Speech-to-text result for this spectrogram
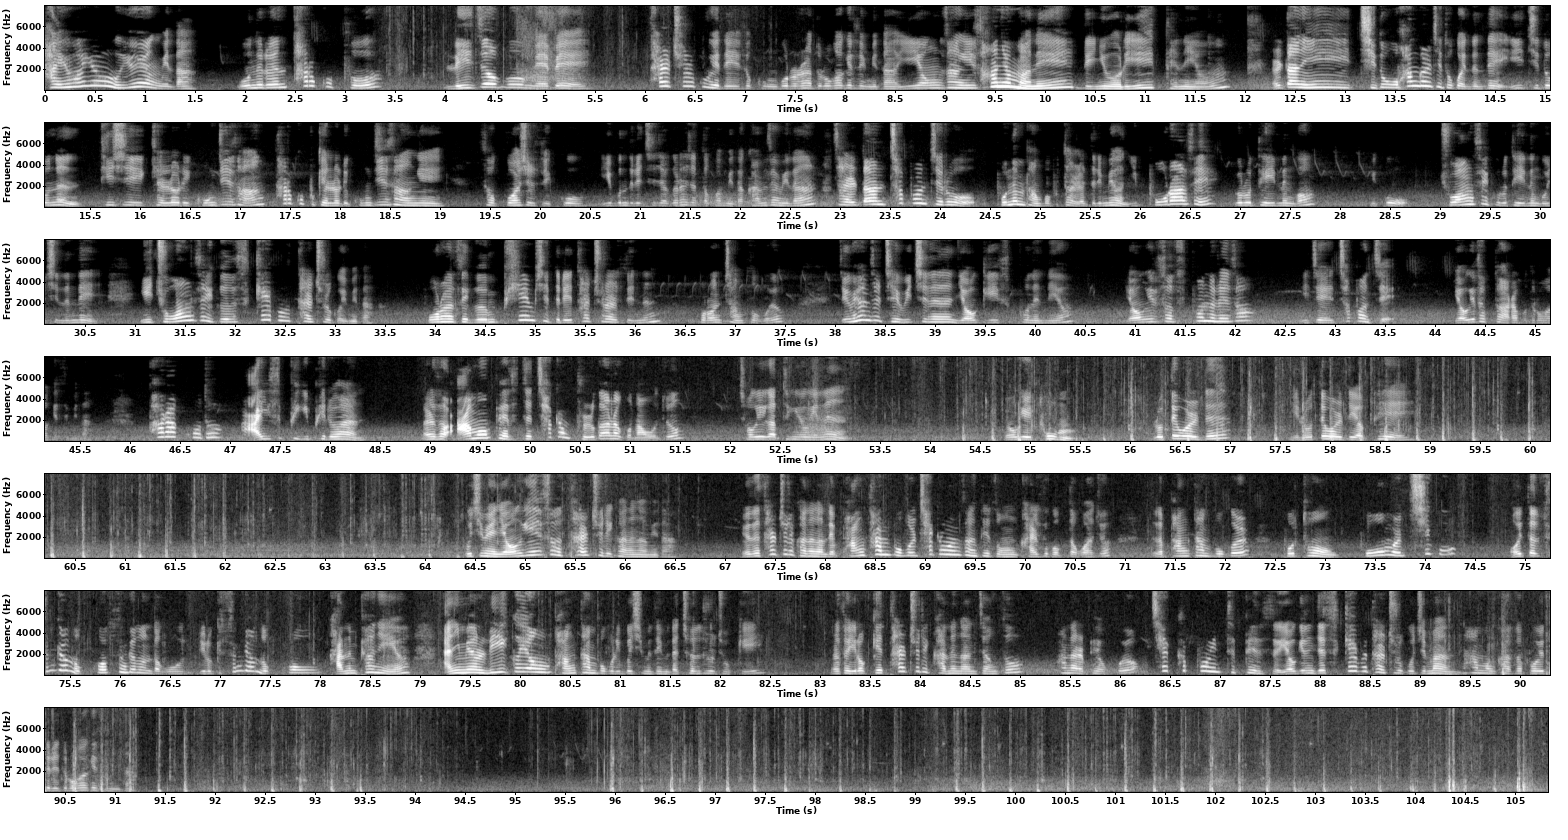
하요하요 유영입니다. 오늘은 타로코프 리저브 맵의 탈출구에 대해서 공부를 하도록 하겠습니다. 이 영상이 4년 만에 리뉴얼이 되네요. 일단 이 지도 한글 지도가 있는데 이 지도는 DC 갤러리 공지사항 타로코프 갤러리 공지사항에 서 구하실 수 있고 이분들이 제작을 하셨다고 합니다. 감사합니다. 자 일단 첫 번째로 보는 방법부터 알려드리면 이 보라색으로 돼 있는 거 있고 주황색으로 되어 있는 곳이 있는데 이 주황색은 스케브 탈출구입니다. 보라색은 PMC들이 탈출할 수 있는 그런 장소고요. 지금 현재 제 위치는 여기 스폰했네요. 여기서 스폰을 해서 이제 첫 번째 여기서부터 알아보도록 하겠습니다. 파라코드 아이스픽이 필요한 그래서 아머 베스트 착용 불가라고 나오죠. 저기 같은 경우에는 여기 돔 롯데월드 이 롯데월드 옆에 보시면 여기에서 탈출이 가능합니다. 여기서 탈출이 가능한데 방탄복을 착용한 상태에서 갈 수가 없다고 하죠. 그래서 방탄복을 보통 보험을 치고 어디다 숨겨놓고 숨겨놓는다고 이렇게 숨겨놓고 가는 편이에요. 아니면 리그형 방탄복을 입으시면 됩니다. 전술조끼. 그래서 이렇게 탈출이 가능한 장소 하나를 배웠고요. 체크포인트 펜스. 여기는 이제 스케이프 탈출구지만 한번 가서 보여드리도록 하겠습니다.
